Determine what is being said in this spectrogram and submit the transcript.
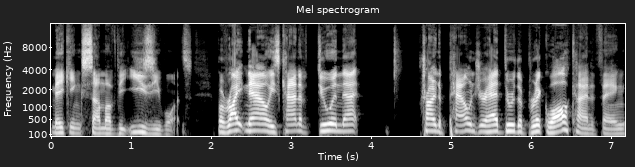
making some of the easy ones. But right now, he's kind of doing that trying to pound your head through the brick wall kind of thing,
